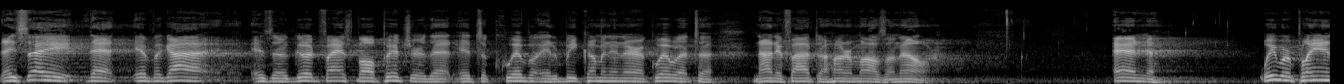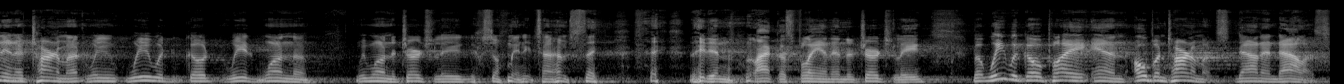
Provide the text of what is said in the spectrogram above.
They say that if a guy is a good fastball pitcher, that it's equivalent, it'll be coming in there equivalent to 95 to 100 miles an hour. And we were playing in a tournament. We, we would go, we had won the, we won the church league so many times they, they didn't like us playing in the church league. But we would go play in open tournaments down in Dallas.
